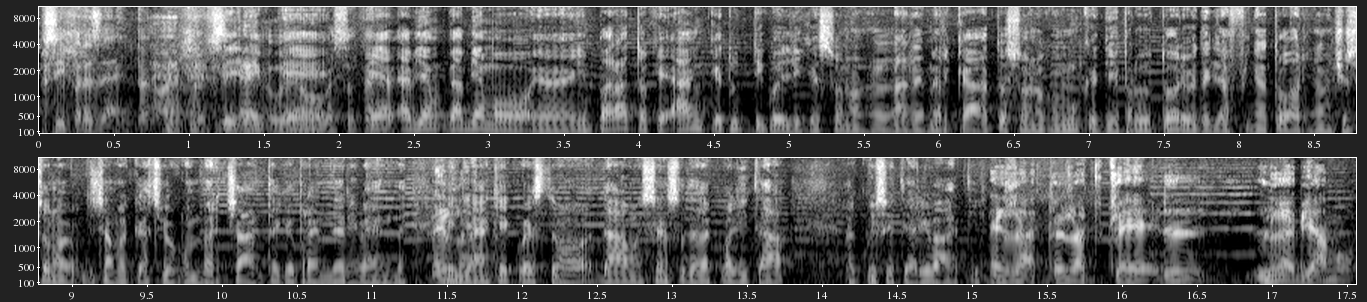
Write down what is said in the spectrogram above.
si presentano, ecco, Sì, eh, usiamo e- questo termine. abbiamo, abbiamo, eh, imparato che anche tutti quelli che sono nell'area mercato sono comunque dei produttori o degli affinatori, non ci sono diciamo, il classico commerciante che prende e rivende. Quindi Esatto. anche questo dà un senso della qualità a cui siete arrivati. Esatto, esatto. Cioè, noi abbiamo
